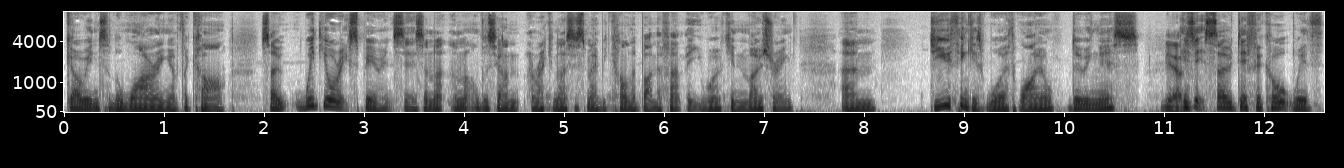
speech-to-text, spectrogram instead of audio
go into the wiring of the car. So, with your experiences, and, and obviously I, I recognise this may be coloured by the fact that you work in motoring, um, do you think it's worthwhile doing this? Yes. Is it so difficult with?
